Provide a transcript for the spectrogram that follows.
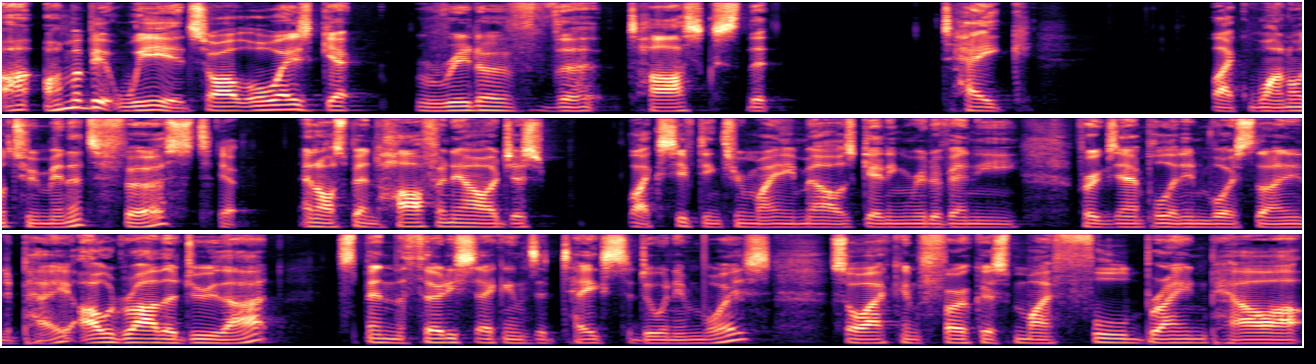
I, I'm a bit weird, so I'll always get rid of the tasks that take like one or two minutes first. Yep. and I'll spend half an hour just like sifting through my emails, getting rid of any, for example, an invoice that I need to pay. I would rather do that, spend the 30 seconds it takes to do an invoice so I can focus my full brain power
